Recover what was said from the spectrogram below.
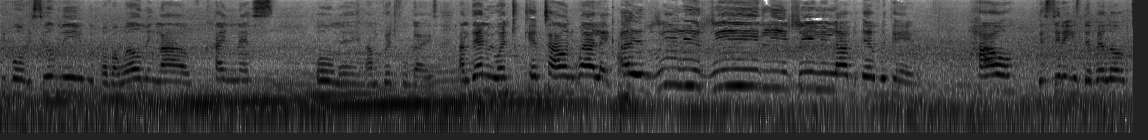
People receive me with overwhelming love, kindness. Oh man, I'm grateful, guys. And then we went to Cape Town where, like, I really, really, really loved everything. How the city is developed,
